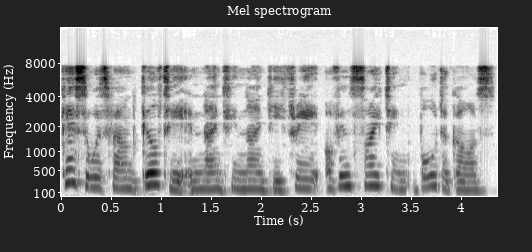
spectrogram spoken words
Kessler was found guilty in 1993 of inciting border guards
